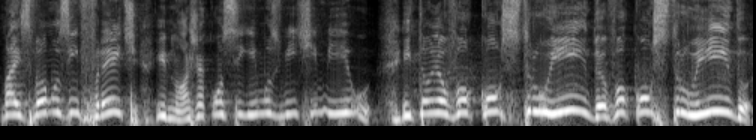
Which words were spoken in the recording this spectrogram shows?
Mas vamos em frente. E nós já conseguimos 20 mil. Então eu vou construindo, eu vou construindo,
